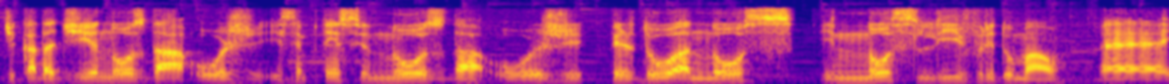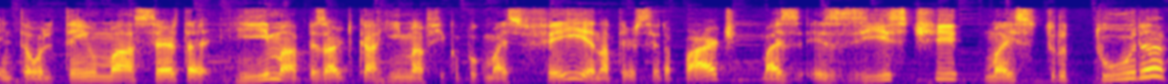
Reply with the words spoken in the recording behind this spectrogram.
de cada dia nos dá hoje. E sempre tem esse nos dá hoje, perdoa-nos e nos livre do mal. É, então ele tem uma certa rima, apesar de que a rima fica um pouco mais feia na terceira parte, mas existe uma estrutura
